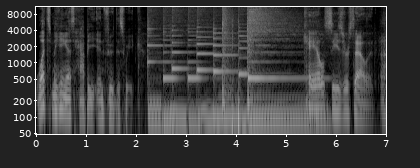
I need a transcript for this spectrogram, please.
what's making us happy in food this week? Kale Caesar salad. Oh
